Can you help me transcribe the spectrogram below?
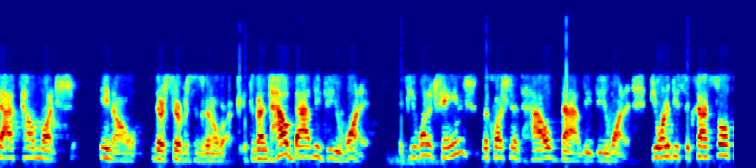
that's how much, you know, their services are going to work. It depends how badly do you want it. If you want to change, the question is how badly do you want it? If you want to be successful,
